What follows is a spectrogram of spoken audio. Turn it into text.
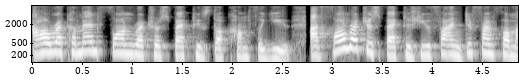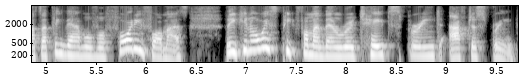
i'll recommend funretrospectives.com for you. At fun retrospectives you find different formats. I think they have over 40 formats that you can always pick from and then rotate sprint after sprint.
